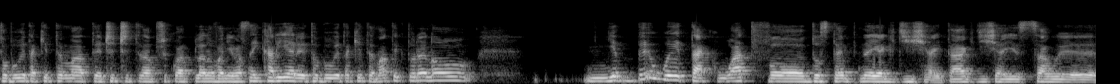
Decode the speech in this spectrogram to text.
to były takie tematy, czy, czy na przykład planowanie własnej kariery, to były takie tematy, które no nie były tak łatwo dostępne jak dzisiaj, tak? Dzisiaj jest cały,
